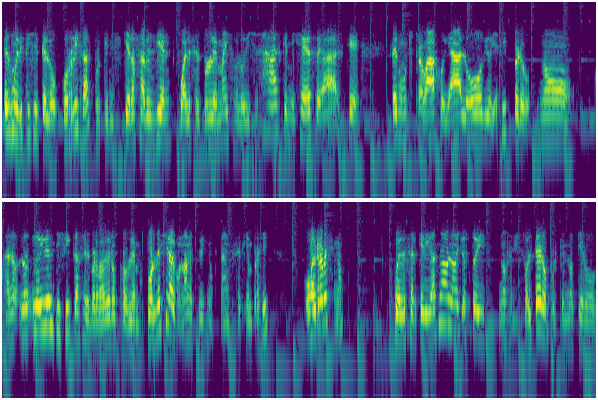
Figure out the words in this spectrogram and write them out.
es muy difícil que lo corrijas porque ni siquiera sabes bien cuál es el problema y solo dices, ah, es que mi jefe, ah, es que tengo mucho trabajo, ya lo odio y así, pero no, no, no, no identificas el verdadero problema. Por decir algo, no, no estoy diciendo que tenga que ser siempre así, o al revés, ¿no? Puede ser que digas, no, no, yo estoy, no sé, soltero porque no quiero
